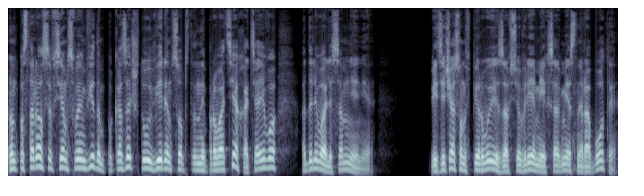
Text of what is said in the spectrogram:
Он постарался всем своим видом показать, что уверен в собственной правоте, хотя его одолевали сомнения. Ведь сейчас он впервые за все время их совместной работы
